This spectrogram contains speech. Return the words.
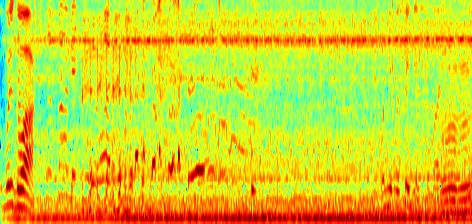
Дубль 2. Огнетушитель, що бачиш. Угу.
